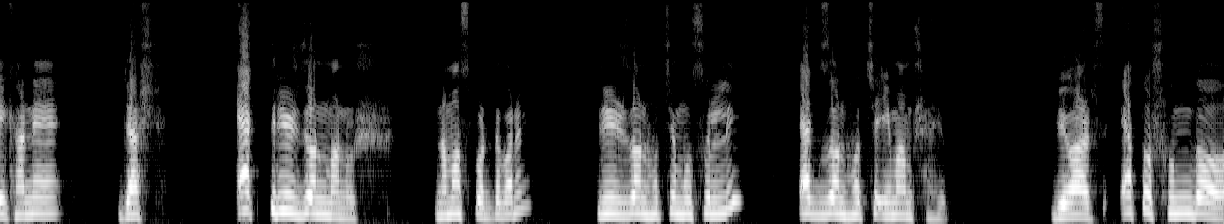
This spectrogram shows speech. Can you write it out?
এইখানে জাস্ট একত্রিশ জন মানুষ নামাজ পড়তে পারেন। ত্রিশ জন হচ্ছে মুসল্লি, একজন হচ্ছে ইমাম সাহেব। বিওয়ার্স এত সুন্দর,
